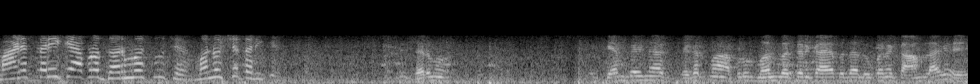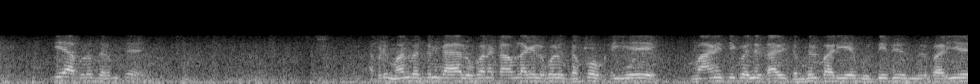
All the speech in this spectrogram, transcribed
માણસ તરીકે આપણો ધર્મ શું છે? મનુષ્ય તરીકે. ધર્મ? કેમ કરીને આ જગતમાં આપણું મન વચન કાયા બધા લોકોને કામ લાગે એ આપણો ધર્મ છે. આપણી મન વચન કાયા લોકોને કામ લાગે લોકોને ધક્કો ખાઈએ વાણીથી કોઈને સારી સમજણ પાડીએ બુદ્ધિથી સમજણ પાડીએ.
